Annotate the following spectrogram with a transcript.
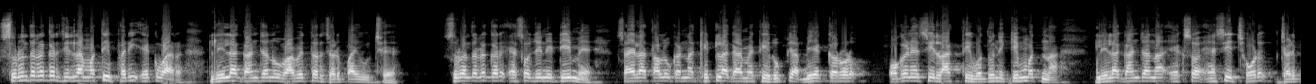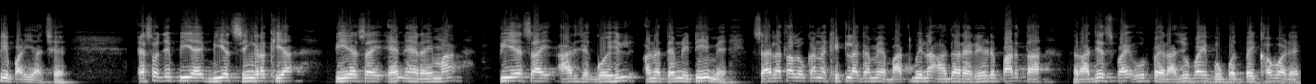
સુરેન્દ્રનગર જિલ્લામાંથી ફરી એકવાર લીલા ગાંજાનું વાવેતર ઝડપાયું છે. સુરેન્દ્રનગર એસઓજીની ટીમે સાયલા તાલુકાના ખીટલા ગામેથી રૂપિયા બે કરોડ ઓગણએંસી લાખથી વધુની કિંમતના લીલા ગાંજાના એકસો એંસી છોડ ઝડપી પાડ્યા છે. SOG PI B S Singarkhiya, PSI N A Rahima, PSI R J Gohil અને તેમની ટીમે સાયલા તાલુકાના ખીટલા ગામે બાતમીના આધારે રેડ પાડતા રાજેશભાઈ ઉર્ફે રાજુભાઈ ભૂપતભાઈ ખવડે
